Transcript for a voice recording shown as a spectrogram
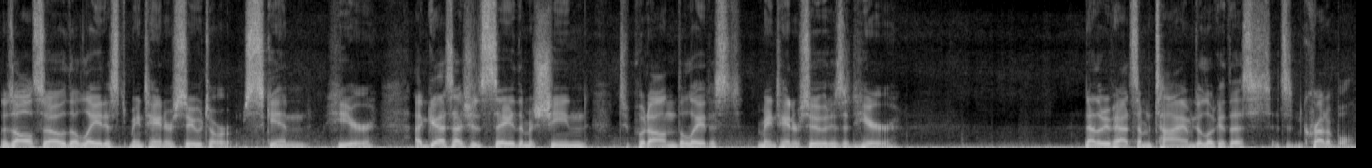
There's also the latest maintainer suit, or skin, here. I guess I should say the machine to put on the latest maintainer suit is in here. Now that we've had some time to look at this, it's incredible.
